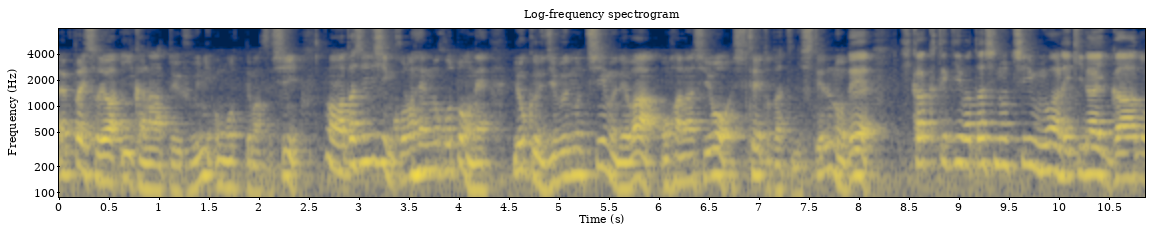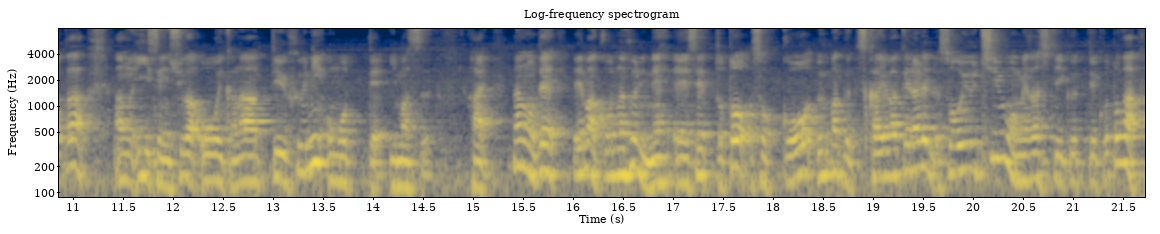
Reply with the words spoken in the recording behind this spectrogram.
やっぱりそれはいいかなというふうに思ってますし、まあ、私自身この辺のことをねよく自分のチームではお話を生徒たちにしてるので比較的私のチームは歴代ガードがあのいい選手が多いいかなっていうふうに思っています。はい、なので、えまあ、こんな風にねえセットと速攻をうまく使い分けられるそういうチームを目指していくっていうことが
